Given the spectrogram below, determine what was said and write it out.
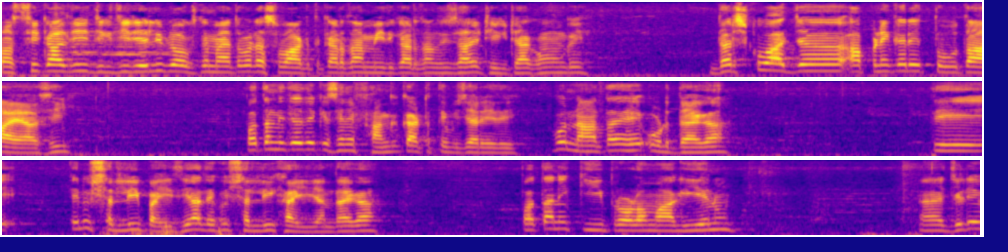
ਸਤਿ ਸ਼੍ਰੀ ਅਕਾਲ ਜੀ ਜਗਜੀ ਡੇਲੀ ਬਲੌਗਸ ਤੇ ਮੈਂ ਤੁਹਾਡਾ ਸਵਾਗਤ ਕਰਦਾ, ਉਮੀਦ ਕਰਦਾ ਤੁਸੀਂ ਸਾਰੇ ਠੀਕ ਠਾਕ ਹੋਵੋਗੇ। ਦਰਸ਼ਕੋ, ਅੱਜ ਆਪਣੇ ਘਰੇ ਤੋਤਾ ਆਇਆ ਸੀ। ਪਤਾ ਨਹੀਂ ਤੇ ਇਹਦੇ ਕਿਸੇ ਨੇ ਫੰਗ ਕੱਟ ਤੇ ਵਿਚਾਰੇ ਦੇ। ਉਹ ਨਾ ਤਾਂ ਇਹ ਉੱਡਦਾ ਹੈਗਾ ਤੇ ਇਹਨੂੰ ਛੱਲੀ ਪਾਈ ਸੀ। ਆ ਦੇਖੋ, ਛੱਲੀ ਖਾਈ ਜਾਂਦਾ ਹੈਗਾ। ਪਤਾ ਨਹੀਂ ਕੀ ਪ੍ਰੋਬਲਮ ਆ ਗਈ ਇਹਨੂੰ। ਅਹ ਜਿਹੜੇ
